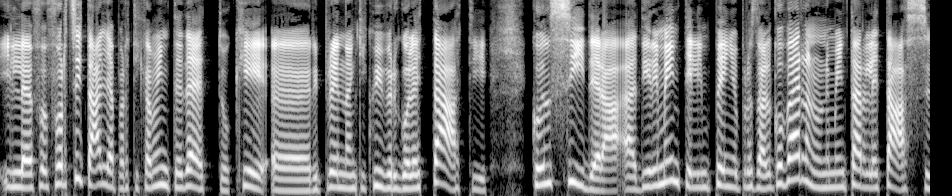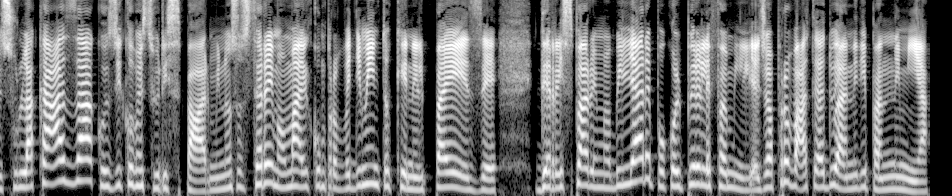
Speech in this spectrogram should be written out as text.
il Forza Italia ha praticamente detto che, eh, riprendo anche qui i virgolettati, considera eh, dirimente l'impegno preso dal governo a non aumentare le tasse sulla casa così come sui risparmi. Non sosterremo mai alcun provvedimento che nel paese del risparmio immobiliare può colpire le famiglie già provate da due anni di pandemia,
